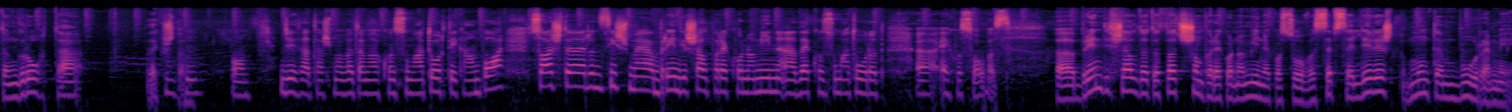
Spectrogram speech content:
të ngrohta, dhe kështu. Mhm. Po, gjitha tashmë vetëm konsumatorët i kanë parë. Sa është e rëndësishme brendi Shell për ekonominë dhe konsumatorët e Kosovës? Brendi Shell do të thotë shumë për ekonominë e Kosovës, sepse lirisht mund të mburremi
